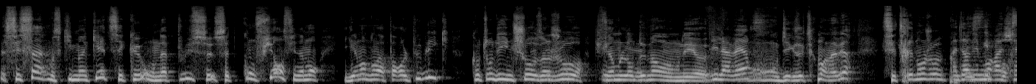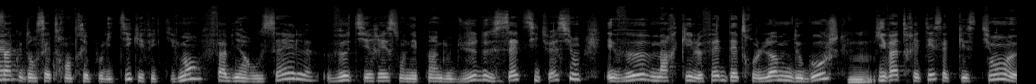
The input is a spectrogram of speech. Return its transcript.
c'est ça, moi, ce qui m'inquiète, c'est qu'on n'a plus ce- cette confiance, finalement, également dans la parole publique. Quand on dit une chose un jour, puis finalement, le lendemain, on est. euh, dit l'inverse. On dit exactement l'inverse. C'est très dangereux. Et c'est pour ça que dans cette rentrée politique, effectivement, Fabien Roussel veut tirer son épingle du jeu de cette situation et veut marquer le fait d'être l'homme de gauche Mm. qui va traiter cette question euh,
